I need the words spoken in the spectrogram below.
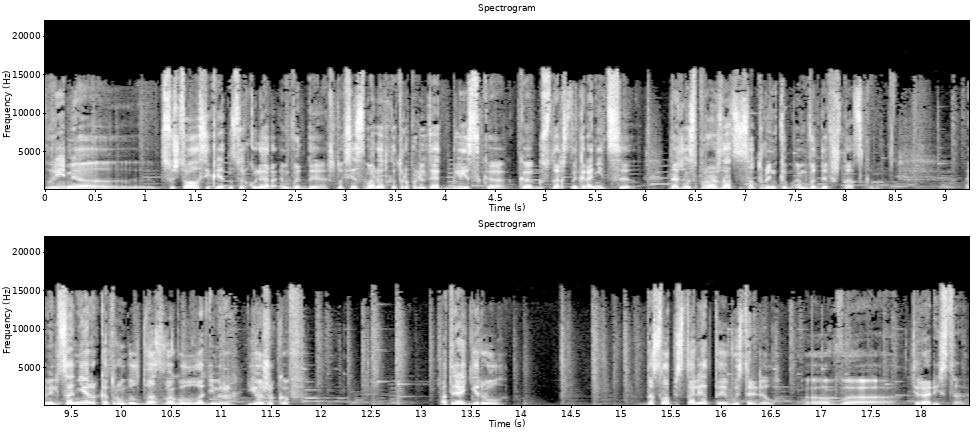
время э, существовал секретный циркуляр МВД, что все самолеты, которые прилетают близко к государственной границе, должны сопровождаться сотрудником МВД в штатском. А милиционер, которому был 22 года, Владимир Ежиков, отреагировал, достал пистолет и выстрелил э, в террориста.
